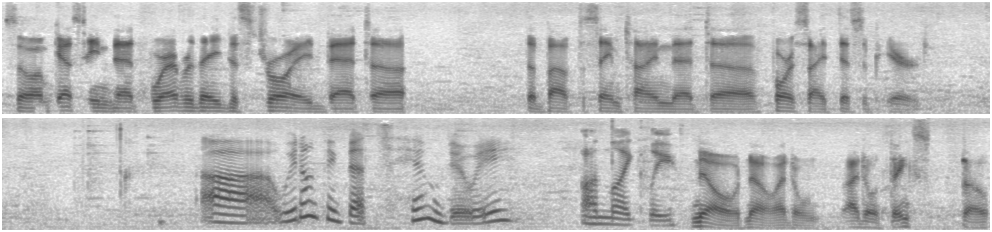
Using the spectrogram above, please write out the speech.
So I'm guessing that wherever they destroyed that, uh, about the same time that uh, Forsyth disappeared. Uh, we don't think that's him, do we? Unlikely. No, no, I don't. I don't think so.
